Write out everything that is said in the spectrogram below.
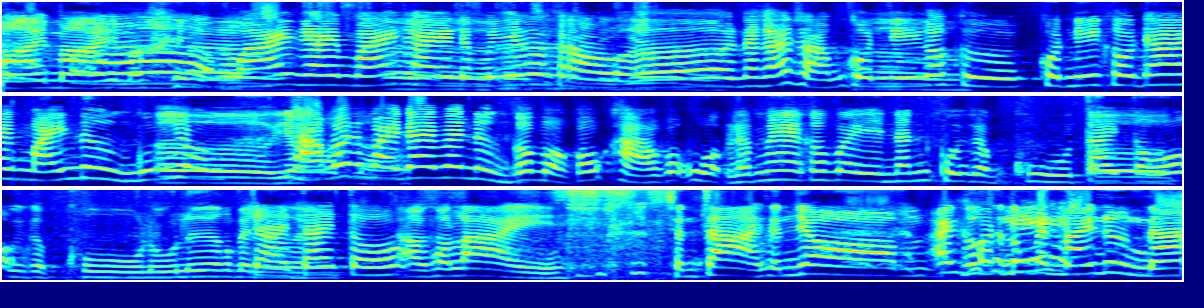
ไม้ไม้ไม้ ไม้ไงไม้ไงดัมเบลเยอร์เามคนนี้ก็คือ คนนี้เขาได้ไม้หนึ่งคุณผู้ชมเออยอม ถามว่าทำไมได้ไม้หนึ่งก็บอกเขาขาวก็อวบแล้วแม่ก็ไปนั้นคุยกับครูใต้โต๊ะ เออคุยกับครูรู้เรื่องไปเลยจ่ายใต้โต๊ะเอาเท่าไหร่ ฉันจ่ายฉันยอมไอ้ลูกคนฉันต้อนี้ งเป็นไม้หนึ่งนะ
